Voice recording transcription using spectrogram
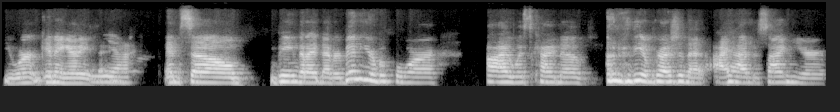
you weren't getting anything. Yeah. And so, being that I'd never been here before, I was kind of under the impression that I had to sign here.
